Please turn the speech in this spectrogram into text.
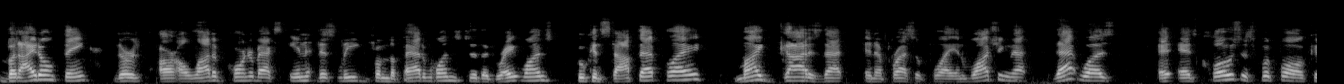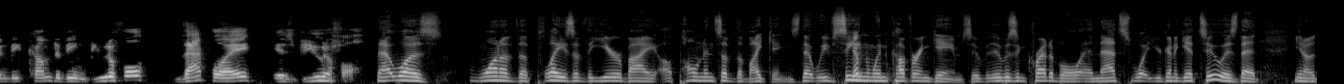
but I don't think there are a lot of cornerbacks in this league, from the bad ones to the great ones, who can stop that play. My God, is that an impressive play? And watching that, that was as close as football can become to being beautiful. That play is beautiful. That was one of the plays of the year by opponents of the Vikings that we've seen yep. when covering games. It, it, was incredible, and that's what you're going to get too. is that you know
